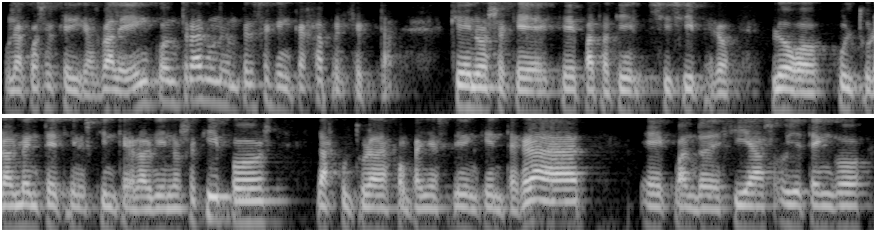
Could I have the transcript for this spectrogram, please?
Una cosa es que digas, vale, he encontrado una empresa que encaja perfecta, que no sé qué, qué patatín, sí, sí, pero luego culturalmente tienes que integrar bien los equipos, las culturas de las compañías se tienen que integrar, eh, cuando decías, oye, tengo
